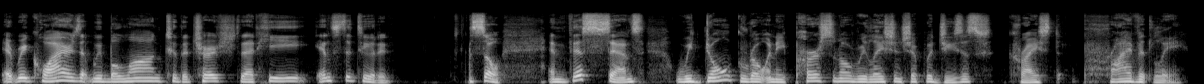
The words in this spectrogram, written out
it requires that we belong to the church that he instituted. So, in this sense, we don't grow in a personal relationship with Jesus Christ privately.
